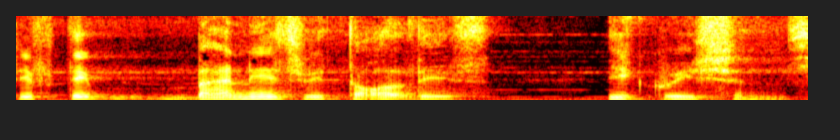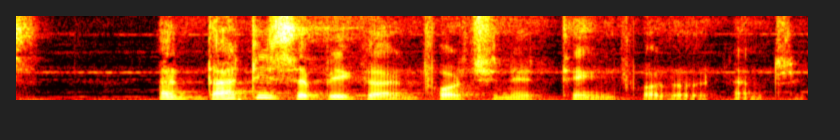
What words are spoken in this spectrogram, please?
if they manage with all these equations. And that is a big unfortunate thing for the country.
